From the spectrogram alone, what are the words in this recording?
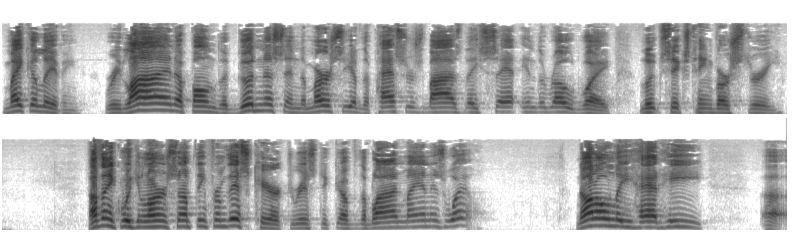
make a living, relying upon the goodness and the mercy of the passers-by as they sat in the roadway. Luke 16 verse 3. I think we can learn something from this characteristic of the blind man as well. Not only had he uh,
